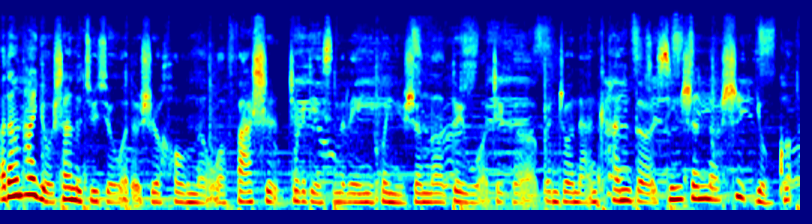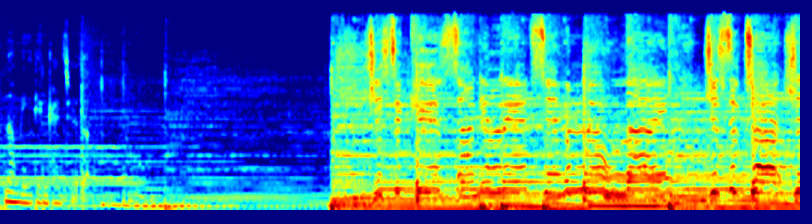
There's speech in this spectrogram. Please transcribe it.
而当他友善的拒绝我的时候呢，我发誓，这个典型的联谊会女生呢，对我这个笨拙难堪的心声呢，是有过那么一点感觉的。听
